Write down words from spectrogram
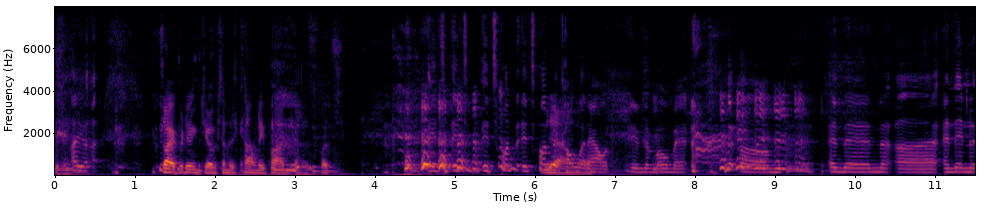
I, I, Sorry for doing jokes on this comedy podcast. Let's. it's, it's it's fun. It's fun Yeah, to call it out in the moment. um, and then uh, and then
